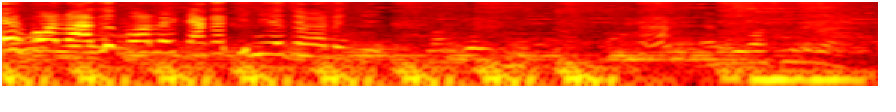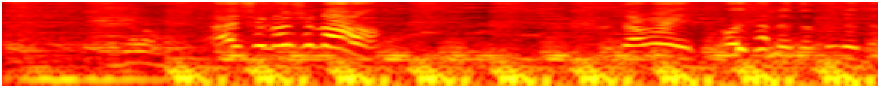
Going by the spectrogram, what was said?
এই বল আগে বল এই টাকা কি নিয়ে যাবা নাকি? এই শোনো শোনো। জামাই ওইখানে যা দূরে যা।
